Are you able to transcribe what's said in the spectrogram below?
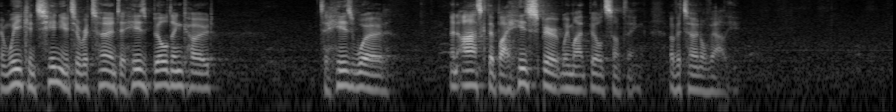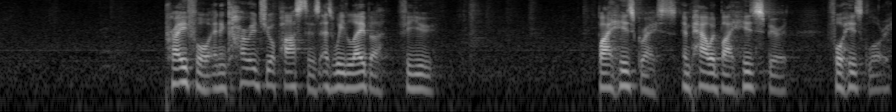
And we continue to return to His building code, to His word, and ask that by His Spirit we might build something of eternal value. Pray for and encourage your pastors as we labor for you by His grace, empowered by His Spirit for His glory.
